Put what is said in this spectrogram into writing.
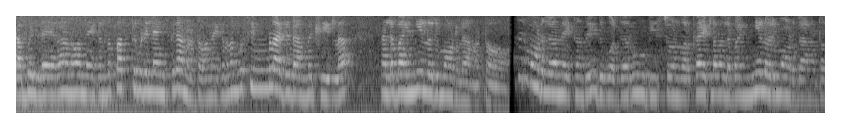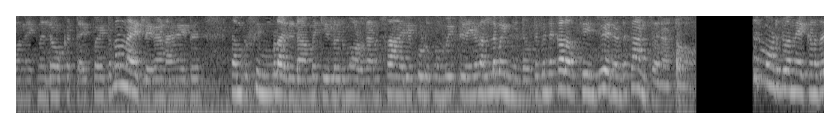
ഡബിൾ ലെയർ ആണ് വന്നേക്കണത്. പത്ത് പിടി ലെങ്ത്തിലാണ് കേട്ടോ വന്നേക്കണത്. നമുക്ക് സിമ്പിൾ ആയിട്ട് ഇടാൻ പറ്റിയിട്ടുള്ള നല്ല ഭംഗിയുള്ള ഒരു മോഡലാണ് കേട്ടോ അതൊരു മോഡൽ വന്നേക്കുന്നത് ഇതുപോലത്തെ റൂബി സ്റ്റോൺ വർക്ക് ആയിട്ടുള്ള നല്ല ഭംഗിയുള്ള ഒരു മോഡലാണ് കേട്ടോ വന്നേക്കുന്നത്. ലോക്കറ്റ് ടൈപ്പ് ആയിട്ട് നന്നായിട്ടില്ലേ കാണാനായിട്ട്? നമുക്ക് സിമ്പിൾ ആയിട്ട് ഇടാൻ പറ്റിയിട്ടുള്ള ഒരു മോഡലാണ് സാരി ഒക്കെ കൊടുക്കുമ്പോൾ ഇട്ട് കഴിഞ്ഞാൽ നല്ല ഭംഗിയുണ്ടാവും കേട്ടോ ഇതിന്റെ കളർ ചേഞ്ച് വരുന്നുണ്ട്. കാണിച്ചു തരാം മോഡൽ വന്നേക്കണത്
